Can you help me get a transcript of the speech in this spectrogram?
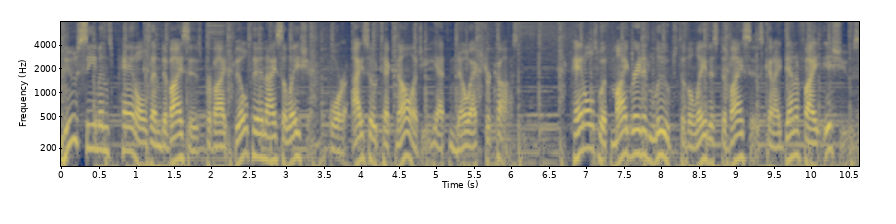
New Siemens panels and devices provide built-in isolation, or ISO technology, at no extra cost. Panels with migrated loops to the latest devices can identify issues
